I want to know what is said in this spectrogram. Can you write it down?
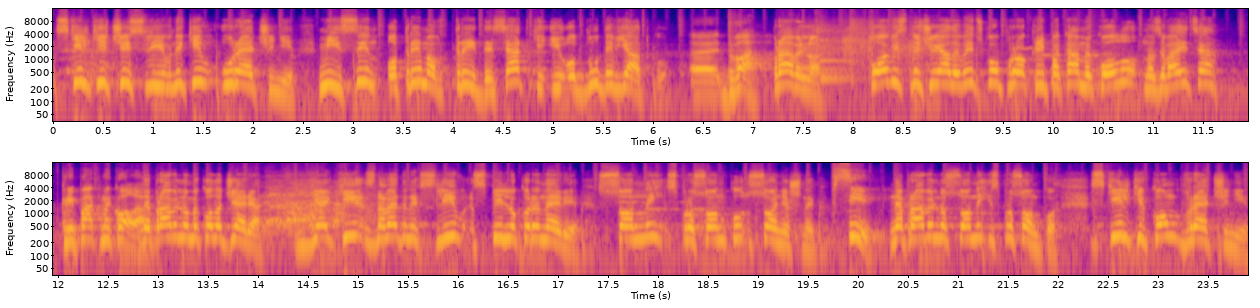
Скільки числівників у реченні? Мій син отримав три десятки і одну дев'ятку. Е, два. Правильно. Повість Нечуя Левицького про кріпака Миколу називається Кріпак Микола. неправильно Микола Джеря. Які з наведених слів спільно кореневі? Сонний з просонку соняшник. Всі. Неправильно сонний із просонку. Скільки ком в реченні?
